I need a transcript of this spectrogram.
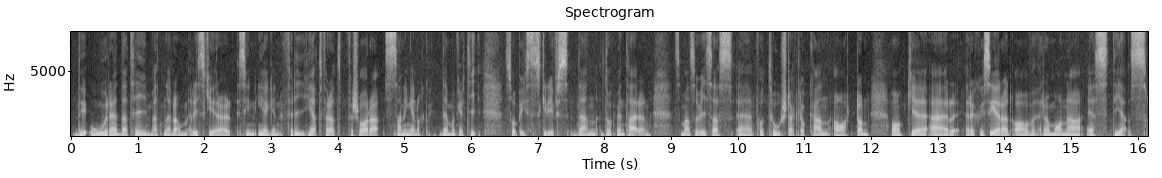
det orädda teamet när de riskerar sin egen frihet för att försvara sanningen och demokrati. Så beskrivs den dokumentären som alltså visas eh, på torsdag klockan 18 och eh, är regisserad av Mona S. Diaz.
